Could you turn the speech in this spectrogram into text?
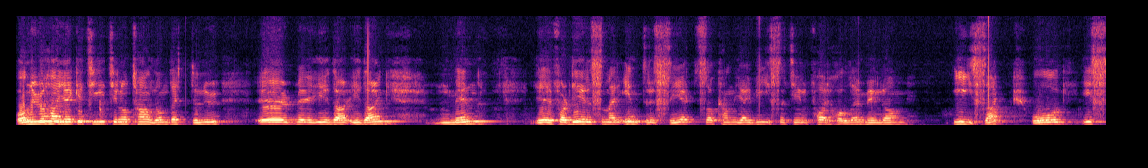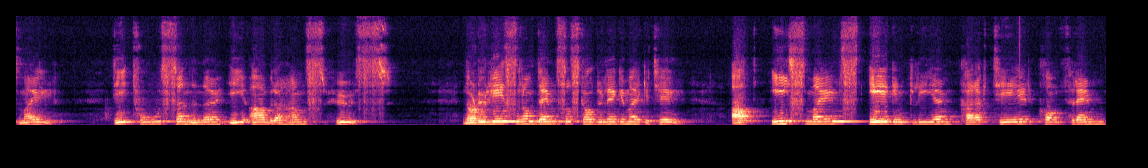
Og nå har jeg ikke tid til å tale om dette nå eh, i, da, i, dag, men eh, for dere som er interessert, så kan jeg vise til forholdet mellom Isak og Ismail de to sønnene i Abrahams hus. Når du leser om dem, så skal du legge merke til at Ismaels egentlige karakter kom frem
